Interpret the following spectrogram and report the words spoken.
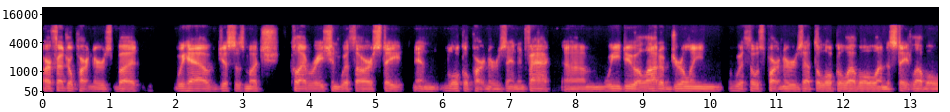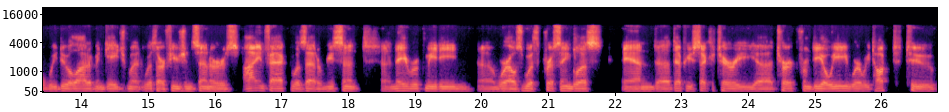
our federal partners, but we have just as much collaboration with our state and local partners. And in fact, um, we do a lot of drilling with those partners at the local level and the state level. We do a lot of engagement with our fusion centers. I, in fact, was at a recent uh, NARUC meeting uh, where I was with Chris Inglis and uh, Deputy Secretary uh, Turk from DOE, where we talked to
